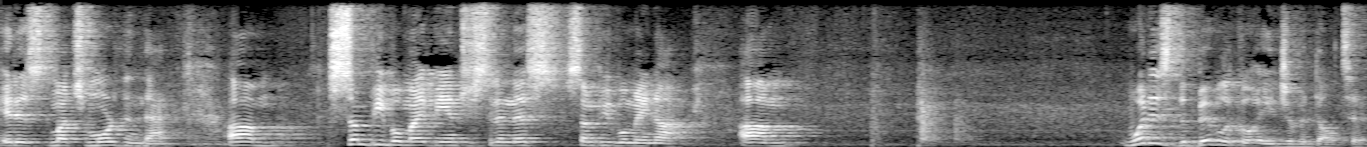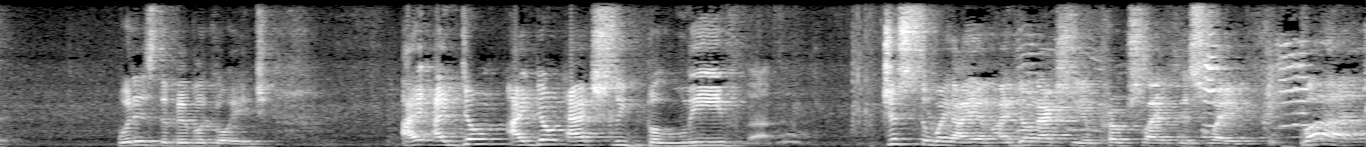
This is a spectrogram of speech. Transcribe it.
It is much more than that. Um, some people might be interested in this, some people may not. Um, what is the biblical age of adulthood? What is the biblical age? I, I don't I don't actually believe just the way I am, I don't actually approach life this way. But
